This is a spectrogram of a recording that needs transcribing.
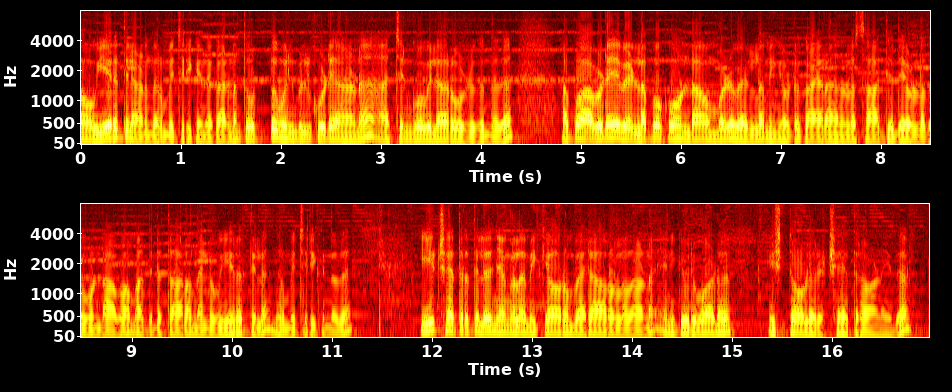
ഉയരത്തിലാണ് നിർമ്മിച്ചിരിക്കുന്നത്. കാരണം തൊട്ട് മുൻപിൽ കൂടെയാണ് അച്ഛൻ കോവിലാർ ഒഴുകുന്നത്. അപ്പോൾ അവിടെ വെള്ളപ്പൊക്കം ഉണ്ടാകുമ്പോൾ വെള്ളം ഇങ്ങോട്ട് കയറാനുള്ള സാധ്യതയുള്ളത് കൊണ്ടാവാം അതിന്റെ തറ നല്ല ഉയരത്തിൽ നിർമ്മിച്ചിരിക്കുന്നത്. ഈ ക്ഷേത്രത്തിൽ ഞങ്ങൾ മിക്കവാറും വരാറുള്ളതാണ്. എനിക്ക് ഒരുപാട് ഇഷ്ടമുള്ളൊരു ക്ഷേത്രമാണിത്.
